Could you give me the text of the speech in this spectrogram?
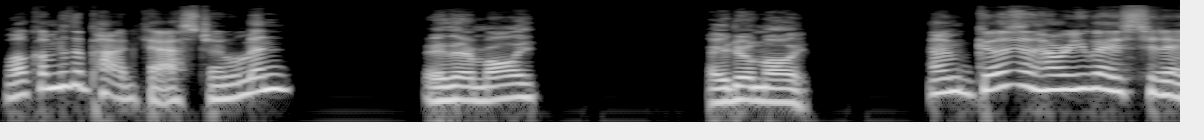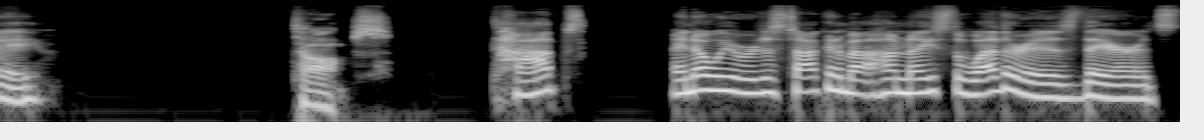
Welcome to the podcast, gentlemen. Hey there, Molly. How you doing, Molly? I'm good. How are you guys today? Tops. Tops. I know we were just talking about how nice the weather is there. It's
